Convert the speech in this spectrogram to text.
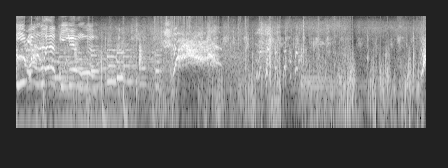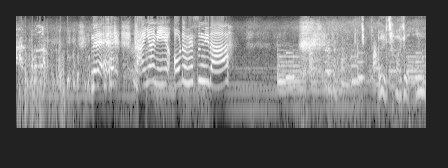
비명 뭐야? 비명 뭐야? 네, 당연히 얼음 했습니다. 빨리 잡아줘. 얼음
